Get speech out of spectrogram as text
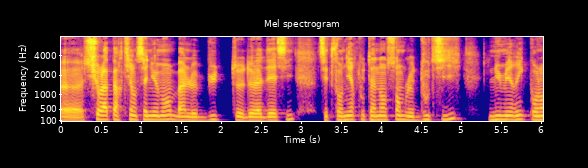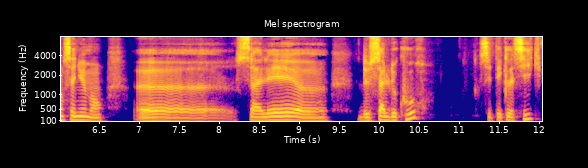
Euh, sur la partie enseignement, ben, le but de la DSI, c'est de fournir tout un ensemble d'outils numériques pour l'enseignement. Ça allait de salles de cours, c'était classique,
